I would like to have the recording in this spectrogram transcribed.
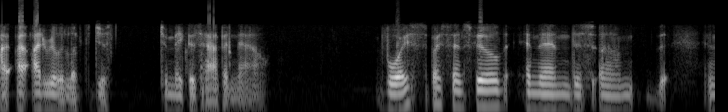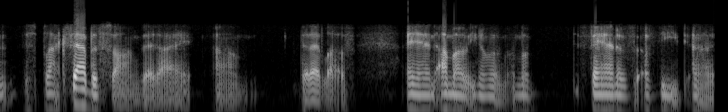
i i'd really love to just to make this happen now voice by sensefield and then this um the, and this Black Sabbath song that I um, that I love, and I'm a you know I'm a fan of of the uh,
